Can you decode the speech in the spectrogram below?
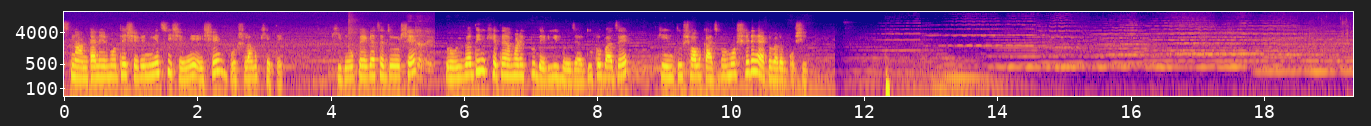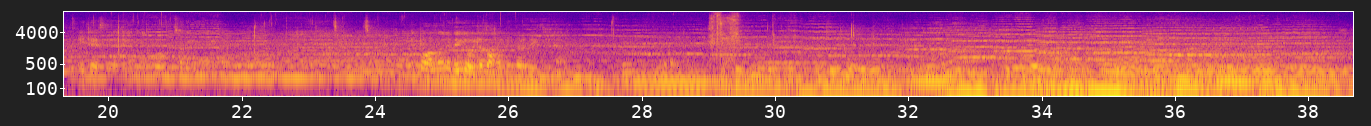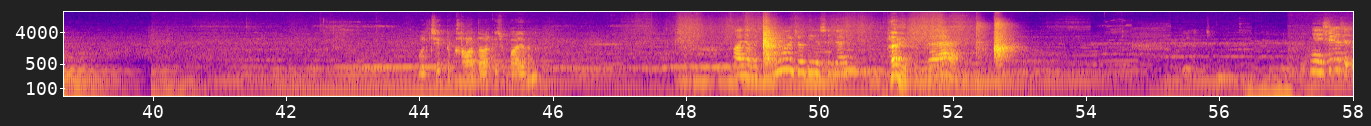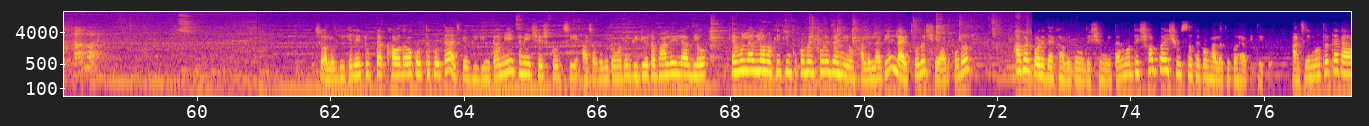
স্নান টানের মধ্যে সেরে নিয়েছি সেরে এসে বসলাম খেতে। খিদেও পেয়ে গেছে জোরসে। রবিবার দিন খেতে আমার একটু দেরি হয়ে যায় দুটো বাজে কিন্তু সব কাজকর্ম সেরে একেবারে বসি। একটু হলে দেখি ওইটা তো অনেকদিন ধরে দেখছি না। বলছি একটু খাবার দাবার কিছু পাওয়া যাবে না? পাওয়া যাবে কেন যদি এসে যায়। তাই? হ্যাঁ। চলো বিকেলে টুকটাক খাওয়া দাওয়া করতে করতে আজকের ভিডিওটা আমি এখানেই শেষ করছি। আশা করি তোমাদের ভিডিওটা ভালোই লাগল। কেমন লাগল আমাকে কিন্তু কমেন্ট করে জানিও। ভালো লাগলে লাইক করো শেয়ার করো। আবার পরে দেখা হবে তোমাদের সঙ্গে। তার মধ্যে সবাই সুস্থ থেকো, ভালো থেকো হ্যাপি থেকো। আজকের মতো টাটা।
